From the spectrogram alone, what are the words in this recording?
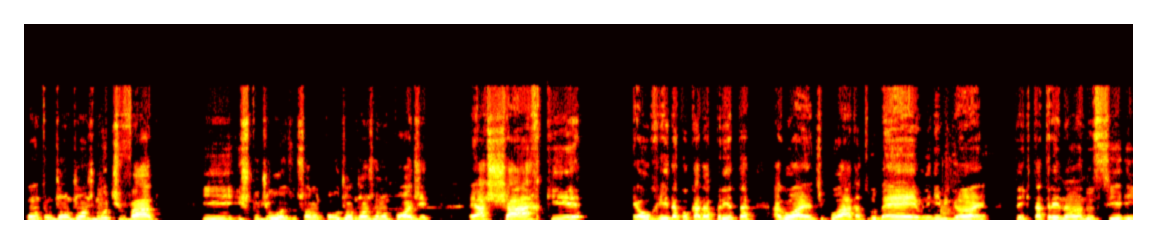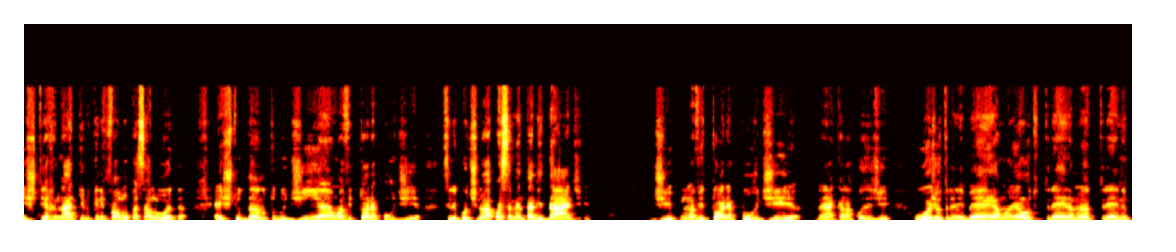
contra o John Jones motivado e estudioso. Só não, o John Jones só não pode é, achar que é o rei da cocada preta agora. Tipo, ah, tá tudo bem, ninguém me ganha. Tem que estar tá treinando, se externar aquilo que ele falou para essa luta. É estudando todo dia, é uma vitória por dia. Se ele continuar com essa mentalidade de uma vitória por dia, né? Aquela coisa de hoje eu treinei bem, amanhã outro treino, amanhã outro treino,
